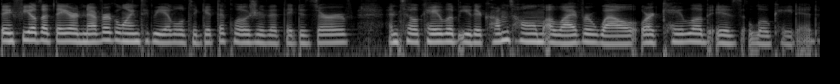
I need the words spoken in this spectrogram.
They feel that they are never going to be able to get the closure that they deserve until Caleb either comes home alive or well or Caleb is located.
